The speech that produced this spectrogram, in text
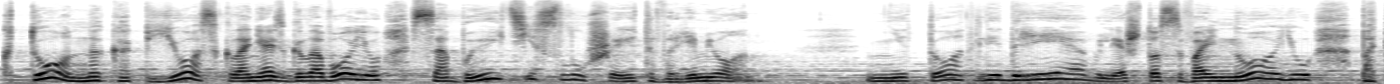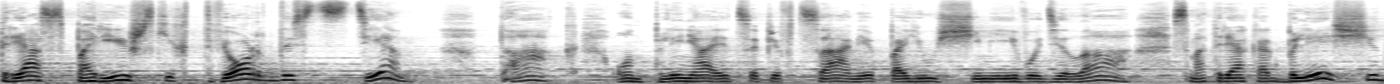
Кто на копье, склонясь головою, Событий слушает времен? Не тот ли древле, что с войною Потряс парижских твердость стен? Так он пленяется певцами, поющими его дела, Смотря, как блещет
